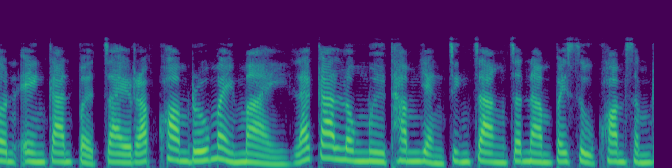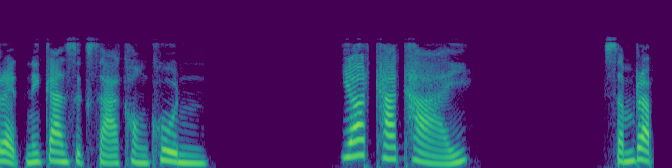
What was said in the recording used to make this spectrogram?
ตนเองการเปิดใจรับความรู้ใหม่ๆ และการลงมือทำอย่างจริงจังจะนำไปสู่ความสำเร็จในการศึกษาของคุณ ยอดค้าขายสำหรับ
